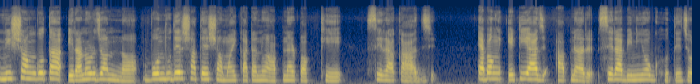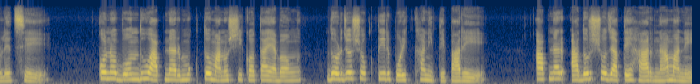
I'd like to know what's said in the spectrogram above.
নিঃসঙ্গতা এড়ানোর জন্য বন্ধুদের সাথে সময় কাটানো আপনার পক্ষে সেরা কাজ এবং এটি আজ আপনার সেরা বিনিয়োগ হতে চলেছে। কোনো বন্ধু আপনার মুক্ত মানসিকতা এবং ধৈর্য শক্তির পরীক্ষা নিতে পারে। আপনার আদর্শ যাতে হার না মানে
